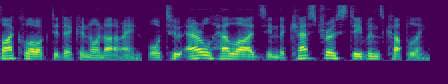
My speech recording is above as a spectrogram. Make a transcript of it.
cyclooctadecanone or to aryl halides in the Castro-Stephens coupling.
